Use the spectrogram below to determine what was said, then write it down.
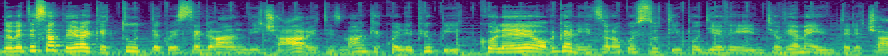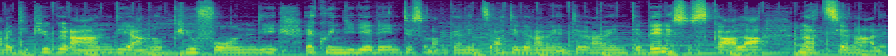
Dovete sapere che tutte queste grandi charities, ma anche quelle più piccole, organizzano questo tipo di eventi. Ovviamente le charity più grandi hanno più fondi e quindi gli eventi sono organizzati veramente, veramente bene su scala nazionale.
